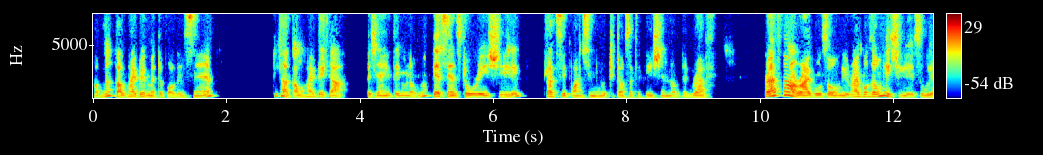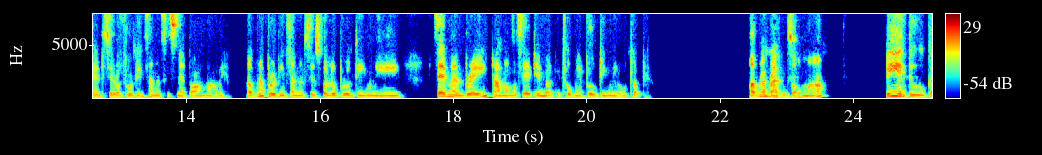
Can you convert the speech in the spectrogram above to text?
ဟုတ်နော် carbohydrate metabolism ဒီက carbohydrate ကအရင်သိမလို့နော် calcium storage ရေ drug sequencing ကို detoxification လုပ်တယ် rough rough က ribosome တွေ ribosome တွေရှိရဲဆိုရတဲ့ကျတော့ protein synthesis နဲ့သွားမှာပဲဟုတ်နော် protein synthesis polyprotein တွေ cell membrane ဒါမှမဟုတ် cell ပြင်ဘက်ကိုထုတ်မဲ့ protein တွေကိုထုတ်တယ်ဟုတ်နော် ribosome မှာပြီးရင်သူက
